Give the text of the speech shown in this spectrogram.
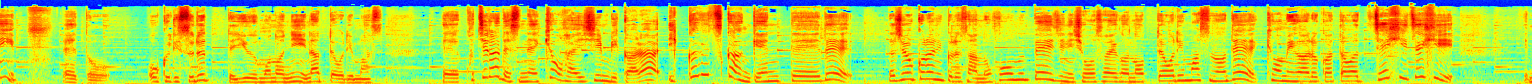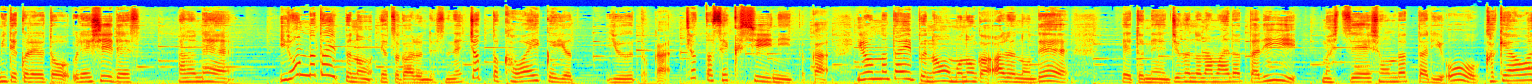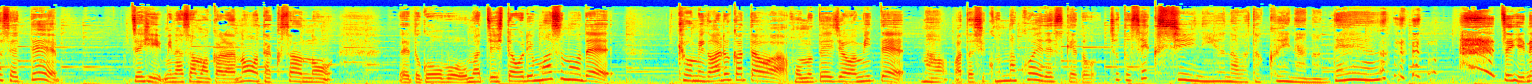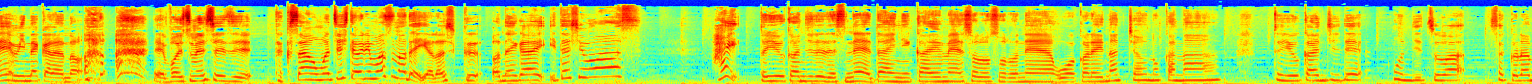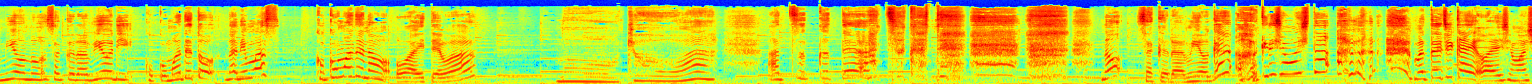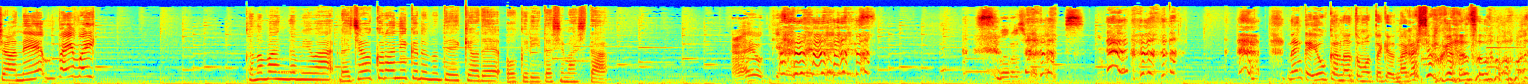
えーと、お送りするっていうものになっております。えー、こちらですね今日配信日から1ヶ月間限定でラジオクロニクルさんのホームページに詳細が載っておりますので興味がある方はぜひぜひ見てくれると嬉しいですあのねいろんなタイプのやつがあるんですねちょっと可愛く言言うとかちょっとセクシーにとかいろんなタイプのものがあるのでえーとね、自分の名前だったり、まあ、シチュエーションだったりを掛け合わせてぜひ皆様からのたくさんの、えー、とご応募をお待ちしておりますので興味がある方はホームページを見てまあ私こんな声ですけどちょっとセクシーに言うのは得意なので ぜひねみんなからの えボイスメッセージたくさんお待ちしておりますのでよろしくお願いいたします。はいという感じでですね第2回目そろそろねお別れになっちゃうのかな？という感じで本日は桜美代の桜日和ここまでとなります。ここまでのお相手はもう今日は暑くて暑くての桜美代がお送りしました。また次回お会いしましょうね。バイバイ。この番組はラジオクロニクルの提供でお送りいたしました。はい OK です 素晴らしかったです。なんか言おうかなと思ったけど流しちゃおうかなそのまま。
